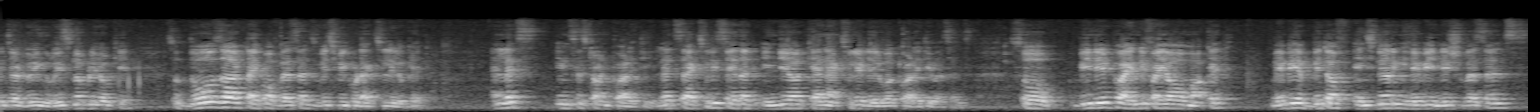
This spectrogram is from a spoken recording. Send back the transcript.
which are doing reasonably okay. So those are type of vessels which we could actually look at. And let's insist on quality. Let's actually say that India can actually deliver quality vessels. So we need to identify our market, maybe a bit of engineering heavy niche vessels,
